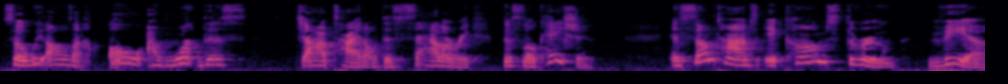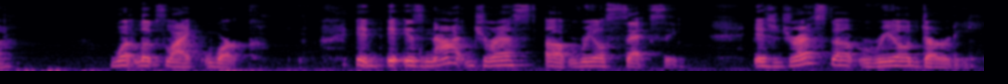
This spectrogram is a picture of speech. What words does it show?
So we always like, oh, I want this job title, this salary, this location. And sometimes it comes through via what looks like work. It, it is not dressed up real sexy. It's dressed up real dirty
